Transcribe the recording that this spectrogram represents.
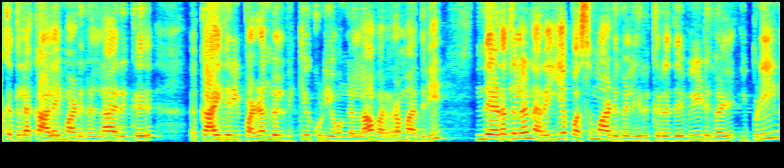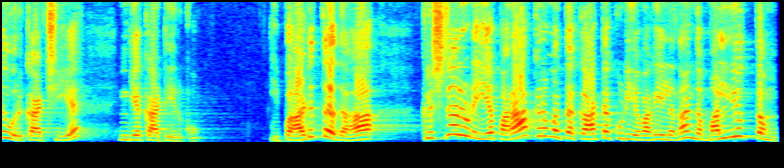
பக்கத்தில் காளை மாடுகள்லாம் இருக்குது காய்கறி பழங்கள் விற்கக்கூடியவங்கள்லாம் வர்ற மாதிரி இந்த இடத்துல நிறைய பசுமாடுகள் இருக்கிறது வீடுகள் இப்படின்னு ஒரு காட்சியை இங்கே காட்டியிருக்கோம். இப்போ அடுத்ததா கிருஷ்ணருடைய பராக்கிரமத்தை காட்டக்கூடிய வகையில் தான் இந்த மல்யுத்தம்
